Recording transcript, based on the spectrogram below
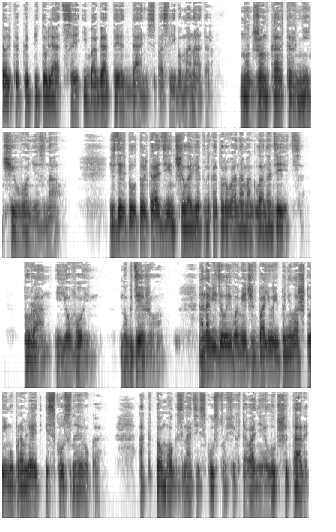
Только капитуляция и богатая дань спасли бы Монатор. Но Джон Картер ничего не знал. Здесь был только один человек, на которого она могла надеяться — Туран, ее воин. Но где же он? Она видела его меч в бою и поняла, что им управляет искусная рука. А кто мог знать искусство фехтования лучше Тары,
